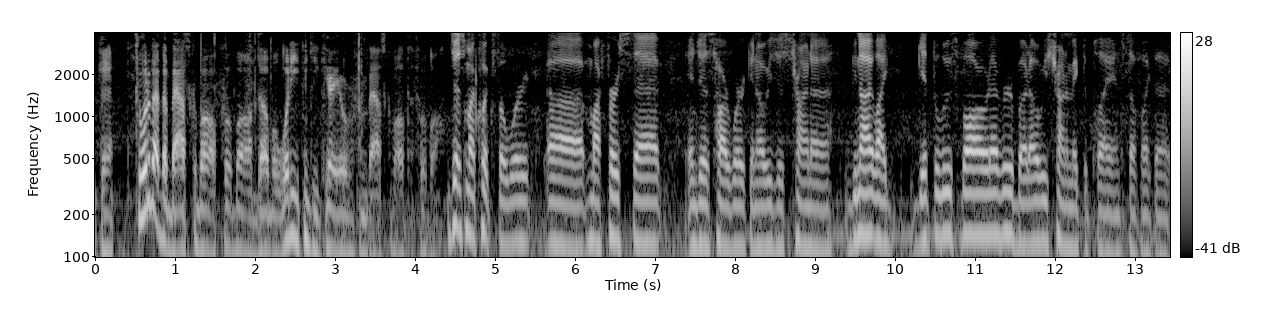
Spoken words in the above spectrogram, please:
Okay. So what about the basketball, football double? What do you think you carry over from basketball to football? Just my quick footwork, uh, my first step, and just hard work, and always just trying to not like get the loose ball or whatever, but always trying to make the play and stuff like that.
